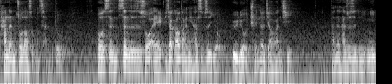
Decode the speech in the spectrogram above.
他能做到什么程度？或者甚甚至是说，哎、欸，比较高档一点，他是不是有预留全热交换器？反正他就是你你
